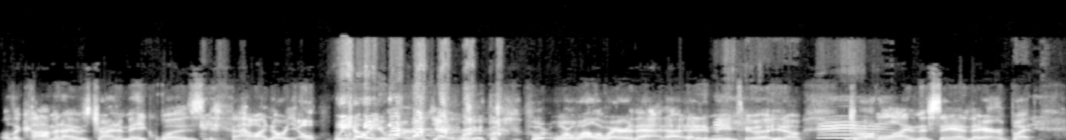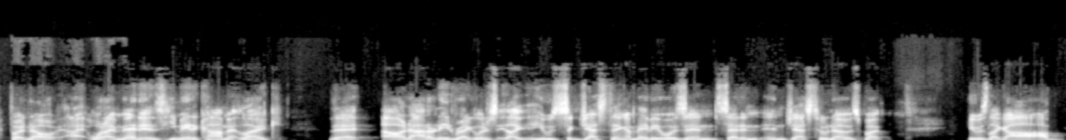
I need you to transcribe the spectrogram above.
Well, the comment I was trying to make was how I know you. Oh, we know you were okay. we, are we're well aware of that. I, I didn't mean to, uh, you know, draw the line in the sand there, but but no. I, what I meant is he made a comment like that oh no, I don't need regulars. Like he was suggesting, maybe it was in said in in jest, who knows? But he was like, oh, I'll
